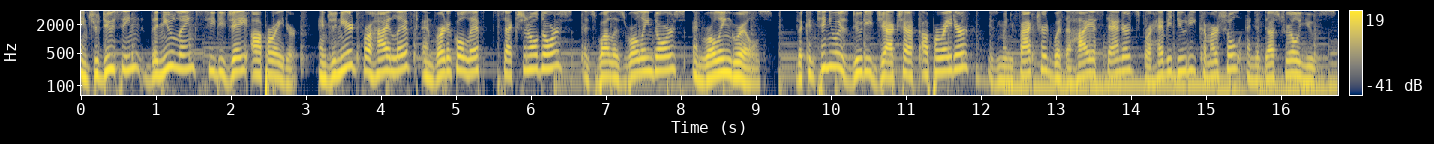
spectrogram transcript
Introducing the new Lynx CDJ operator, engineered for high lift and vertical lift sectional doors, as well as rolling doors and rolling grills. The continuous duty jackshaft operator is manufactured with the highest standards for heavy duty commercial and industrial use.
